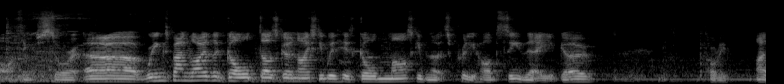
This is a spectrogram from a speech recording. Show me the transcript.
Oh, I think I saw it. Uh, Glider, the gold does go nicely with his golden mask, even though it's pretty hard to see. There you go. Probably, I,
